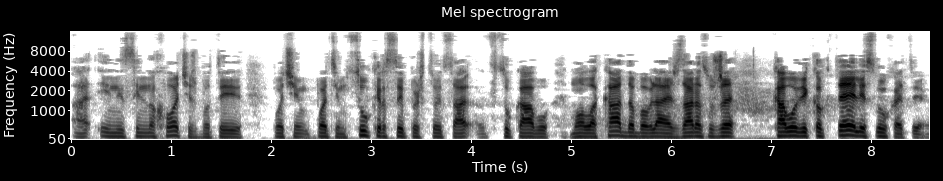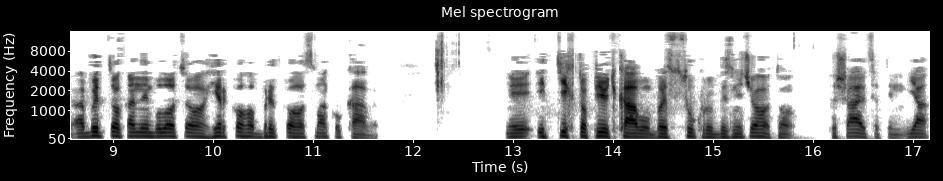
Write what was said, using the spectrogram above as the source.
А і не сильно хочеш, бо ти потім, потім цукер сипеш в цю, каву, молока додаєш. Зараз уже кавові коктейлі, слухайте, аби тільки не було цього гіркого, бридкого смаку кави. І, і ті, хто п'ють каву без цукру, без нічого, то пишаються тим. Я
